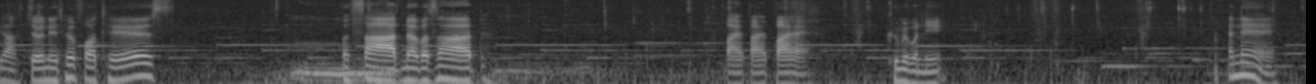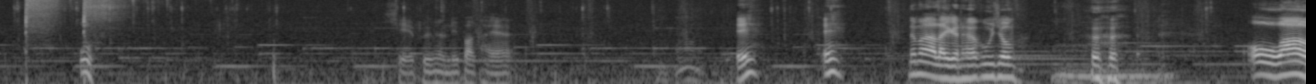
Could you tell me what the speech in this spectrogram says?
อยากเจอเนเธอร์ฟอร์เทส ปราสาทนะปราสาท ไปไปไปขึ้นไปบนนี้อันแน่อู้เคพื้นแบบนี้ปลอดภัยฮะเอ๊ะ เอ๊ะนั่นมาอะไรกันฮะคุณผู้ชม โอ้ว้าว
